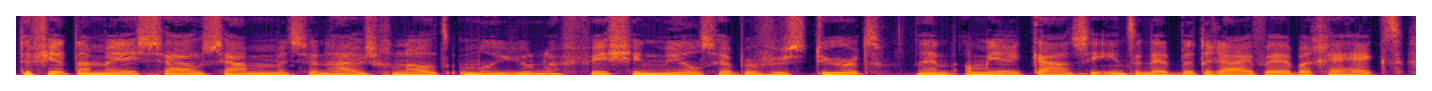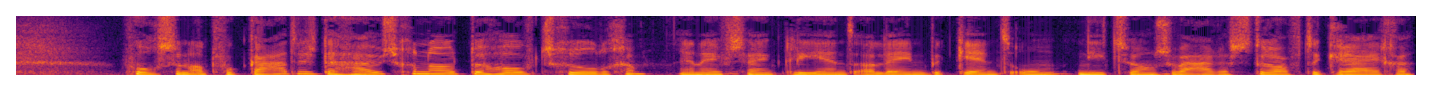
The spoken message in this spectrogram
De Vietnamees zou samen met zijn huisgenoot miljoenen phishing-mails hebben verstuurd en Amerikaanse internetbedrijven hebben gehackt. Volgens een advocaat is de huisgenoot de hoofdschuldige en heeft zijn cliënt alleen bekend om niet zo'n zware straf te krijgen.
